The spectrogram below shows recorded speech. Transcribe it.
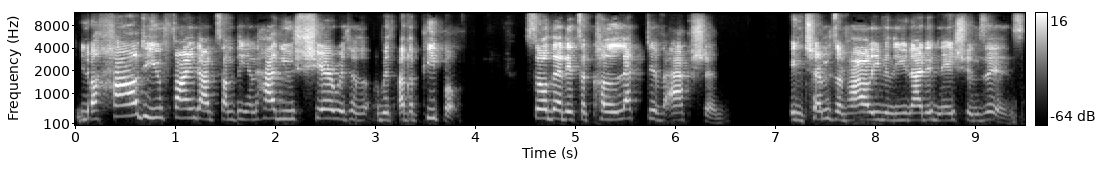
You know, how do you find out something and how do you share with, with other people so that it's a collective action in terms of how even the United Nations is.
